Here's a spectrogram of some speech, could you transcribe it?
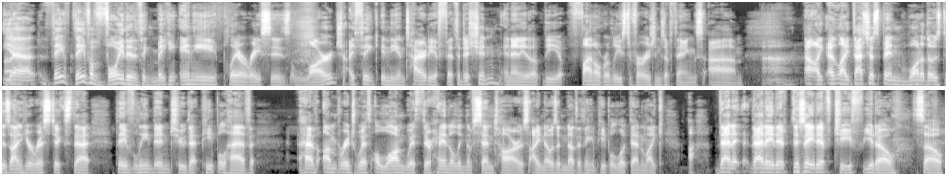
yeah, they've they've avoided, I think, making any player races large. I think in the entirety of fifth edition and any of the, final released versions of things, um, uh, like like that's just been one of those design heuristics that they've leaned into that people have have umbrage with, along with their handling of centaurs. I know is another thing that people looked at and like uh, that that ain't it, this ain't it, chief. You know, so.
